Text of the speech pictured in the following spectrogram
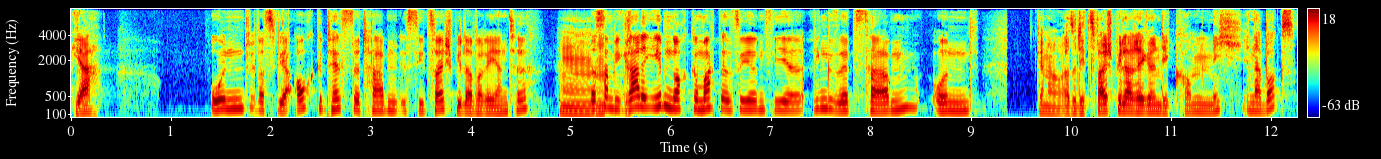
Ja. Und was wir auch getestet haben, ist die Zweispieler-Variante. Mhm. Das haben wir gerade eben noch gemacht, als wir uns hier hingesetzt haben. Und genau, also die Zweispieler-Regeln, die kommen nicht in der Box.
